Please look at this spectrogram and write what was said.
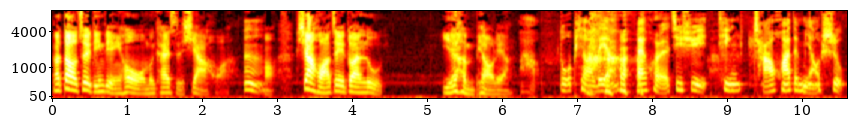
那到了最顶点以后，我们开始下滑。嗯，哦，下滑这一段路也很漂亮。好多漂亮！待会儿继续听茶花的描述。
